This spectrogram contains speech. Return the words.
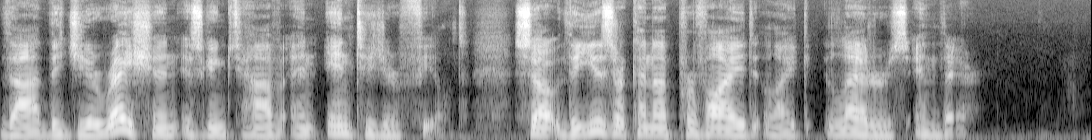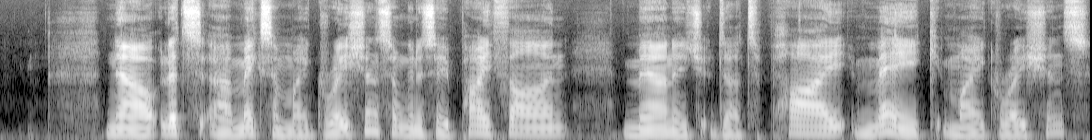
that the duration is going to have an integer field. So the user cannot provide like letters in there. Now let's uh, make some migrations. I'm going to say Python manage.py make migrations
